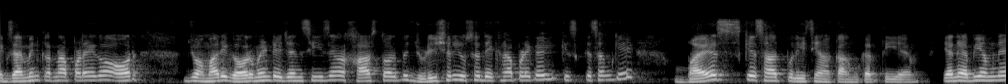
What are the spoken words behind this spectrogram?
एग्जामिन करना पड़ेगा और जो हमारी गवर्नमेंट एजेंसीज हैं और ख़ास तौर पे जुडिशरी उसे देखना पड़ेगा कि किस किस्म के बायस के साथ पुलिस यहाँ काम करती है। यानी अभी हमने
